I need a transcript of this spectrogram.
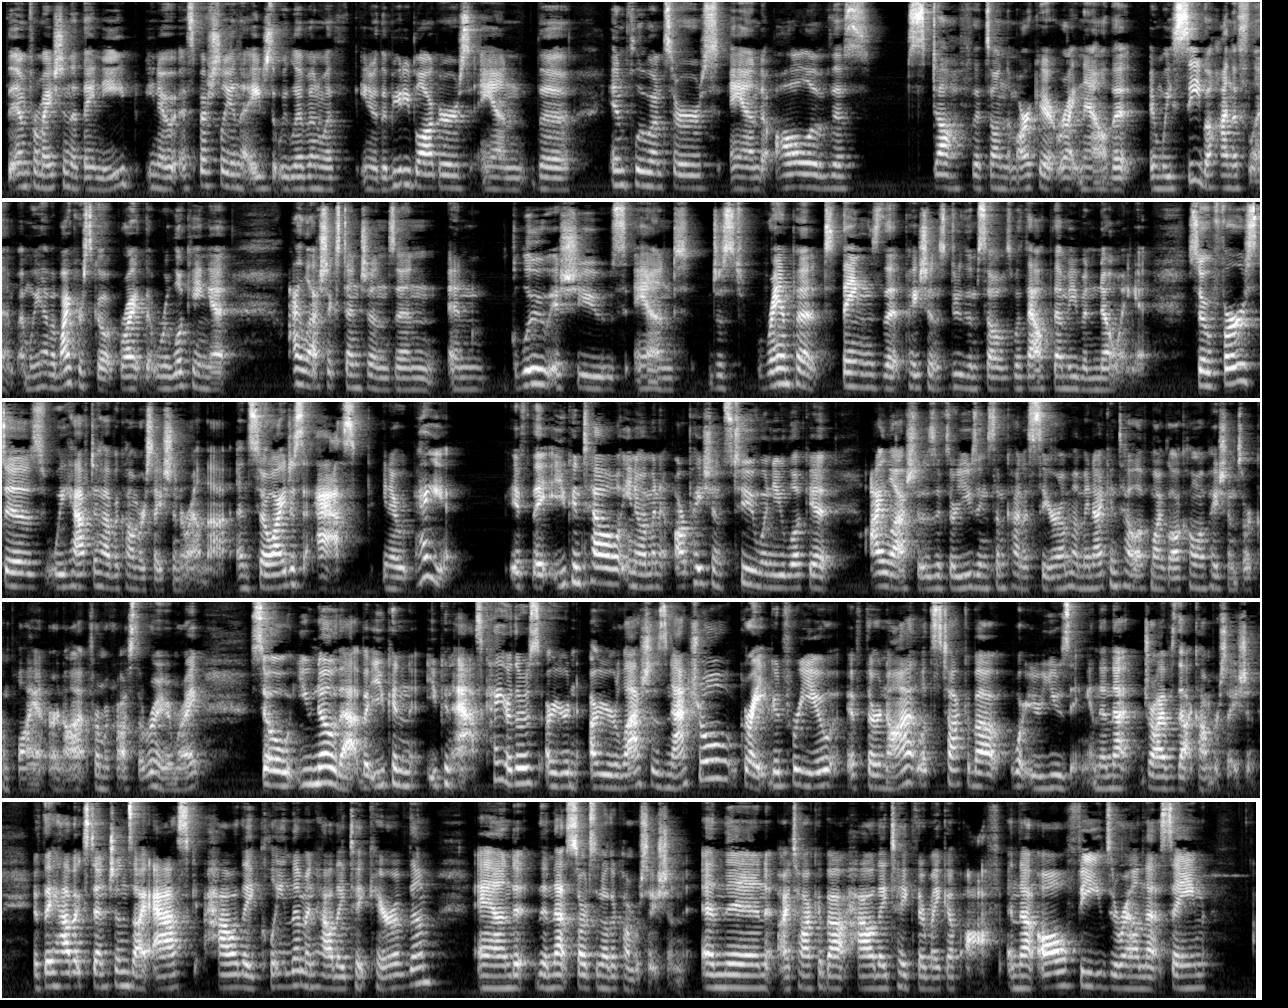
the information that they need, you know, especially in the age that we live in with, you know, the beauty bloggers and the influencers and all of this stuff that's on the market right now that and we see behind this lamp and we have a microscope, right, that we're looking at eyelash extensions and and glue issues and just rampant things that patients do themselves without them even knowing it. So first is we have to have a conversation around that. And so I just ask, you know, hey, if they you can tell you know i mean our patients too when you look at eyelashes if they're using some kind of serum. I mean i can tell if my glaucoma patients are compliant or not from across the room right? So you know that but you can you can ask hey are those are your are your lashes natural? Great good for you. If they're not let's talk about what you're using. And then that drives that conversation. If they have extensions i ask how they clean them and how they take care of them and then that starts another conversation. And then I talk about how they take their makeup off. And that all feeds around that same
